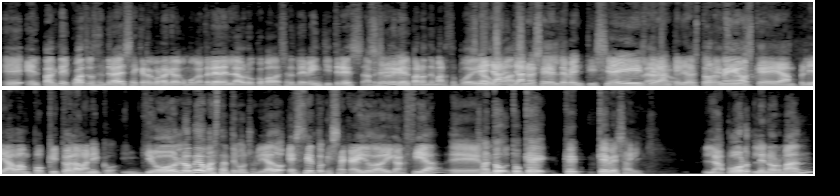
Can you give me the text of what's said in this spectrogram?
eh, el pack de cuatro centrales. Hay que recordar que la convocatoria de la Eurocopa va a ser de 23, a pesar Sí. de que el parón de marzo puede Sí, ir a ya, más. ya no es el de 26 de anteriores torneos es. que ampliaba un poquito el abanico. Yo lo veo bastante consolidado. Es cierto que se ha caído David García. eh, O sea, ¿tú, tú qué, qué- qué ves ahí? Laporte, Lenormand.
